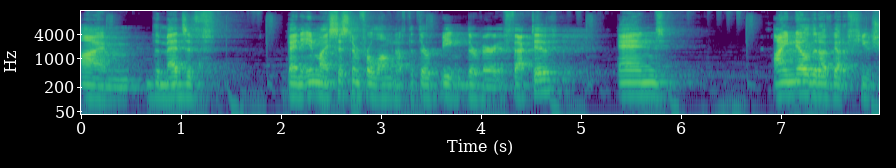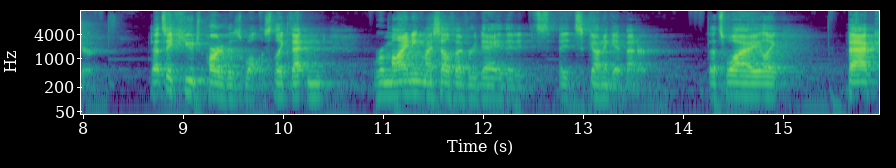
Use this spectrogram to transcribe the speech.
I'm the meds have been in my system for long enough that they're being they're very effective, and I know that I've got a future. That's a huge part of it as well. It's like that reminding myself every day that it's it's gonna get better. That's why like back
